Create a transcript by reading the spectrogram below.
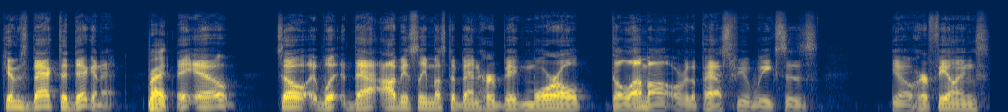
Kim's back to digging it. Right. Hey, you so it wa- that obviously must have been her big moral dilemma over the past few weeks. Is you know her feelings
